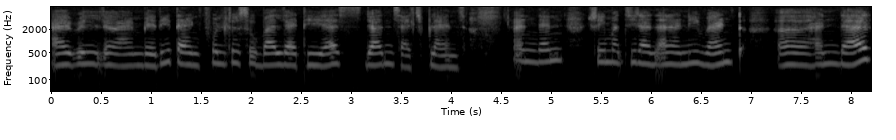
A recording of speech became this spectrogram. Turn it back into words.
I will uh, I am very thankful to Subal that he has done such plans. And then Srimati Radharani went uh, and there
